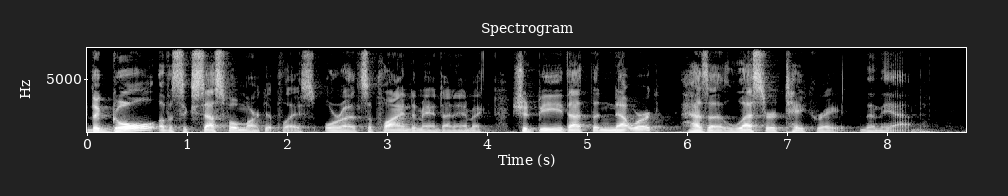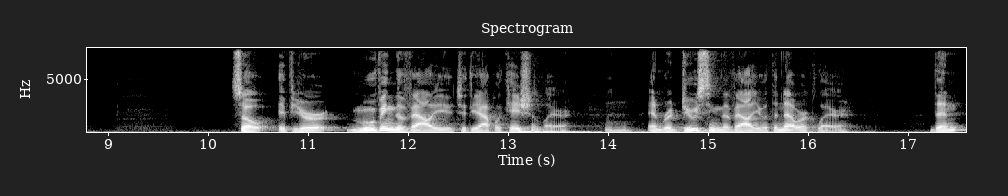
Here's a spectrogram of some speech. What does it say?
The goal of a successful marketplace or a supply and demand dynamic should be that the network has a lesser take rate than the app. So if you're moving the value to the application layer mm-hmm. and reducing the value at the network layer, then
